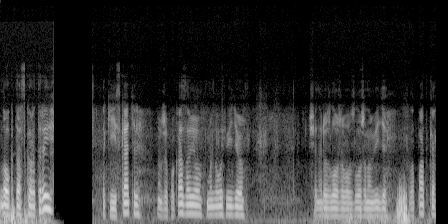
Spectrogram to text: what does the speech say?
Nocta Score 3. Такий іскатель, вже показував його в минулих відео. Ще не розложував в зложеному віді. Лопатка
